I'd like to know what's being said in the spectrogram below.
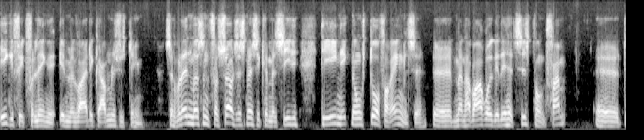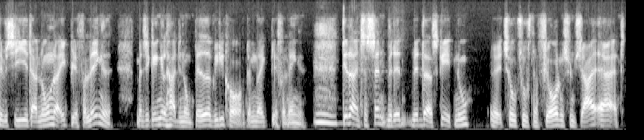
ikke fik forlænget, end man var i det gamle system. Så på den måde, sådan forsørgelsesmæssigt kan man sige, det er egentlig ikke nogen stor forringelse. Øh, man har bare rykket det her tidspunkt frem. Øh, det vil sige, at der er nogen, der ikke bliver forlænget, men til gengæld har de nogle bedre vilkår, dem der ikke bliver forlænget. Mm. Det, der er interessant ved det, ved det, der er sket nu øh, i 2014, synes jeg, er, at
